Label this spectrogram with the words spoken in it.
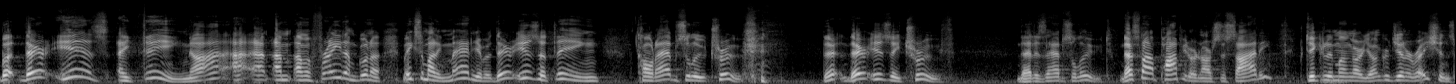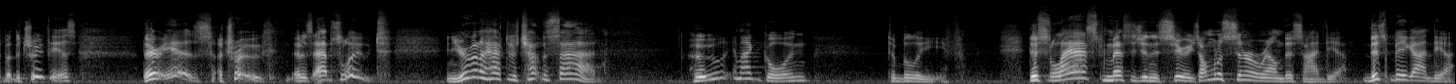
but there is a thing. Now, I, I, I'm, I'm afraid I'm going to make somebody mad here, but there is a thing called absolute truth. there, there is a truth that is absolute. That's not popular in our society, particularly among our younger generations, but the truth is, there is a truth that is absolute. And you're going to have to decide who am I going to believe? This last message in this series, I want to center around this idea. This big idea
